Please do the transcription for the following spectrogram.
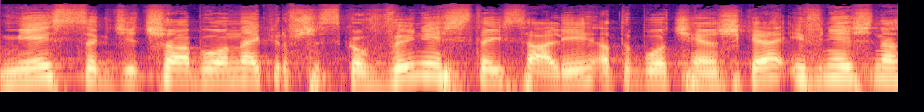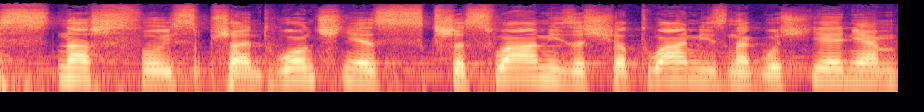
miejsce, gdzie trzeba było najpierw wszystko wynieść z tej sali, a to było ciężkie, i wnieść nas, nasz swój sprzęt, łącznie z krzesłami, ze światłami, z nagłośnieniem,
